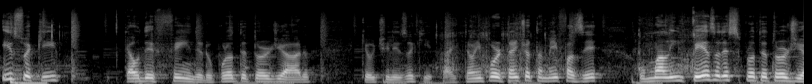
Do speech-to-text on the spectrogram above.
Isso aqui é o Defender, o protetor de aro que eu utilizo aqui, tá? Então é importante eu também fazer uma limpeza desse protetor de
